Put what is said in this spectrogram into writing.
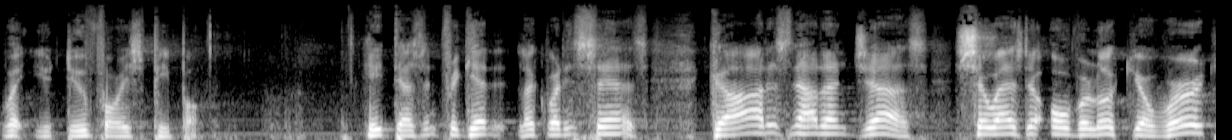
what you do for his people. He doesn't forget it. Look what it says God is not unjust so as to overlook your work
